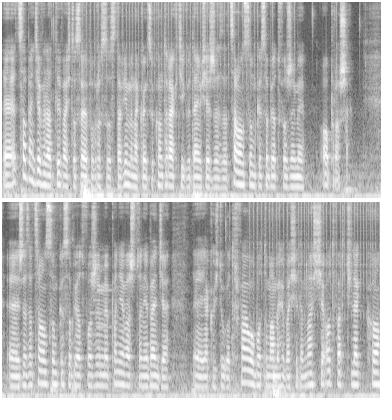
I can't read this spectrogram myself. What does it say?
E, co będzie wylatywać, to sobie po prostu zostawimy na końcu kontrakcik. Wydaje mi się, że za całą sumkę sobie otworzymy. O proszę. E, że za całą sumkę sobie otworzymy, ponieważ to nie będzie e, jakoś długo trwało, bo tu mamy chyba 17 otwarć lekko.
